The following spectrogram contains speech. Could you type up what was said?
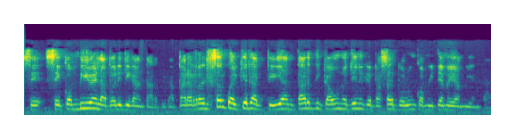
se, convive en la política antártica. Para realizar cualquier actividad antártica uno tiene que pasar por un comité medioambiental,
